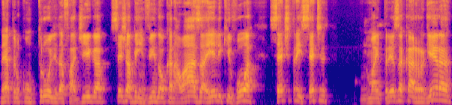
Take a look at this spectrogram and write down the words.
né, pelo controle da fadiga. Seja bem-vindo ao canal Asa, ele que voa 737 numa empresa cargueira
